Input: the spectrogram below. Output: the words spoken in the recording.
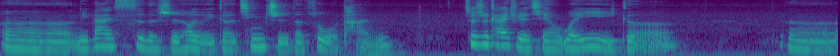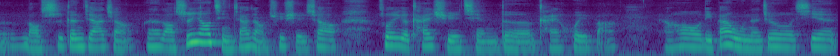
嗯，礼拜四的时候有一个亲子的座谈，这是开学前唯一一个，嗯，老师跟家长，呃，老师邀请家长去学校做一个开学前的开会吧。然后礼拜五呢，就先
